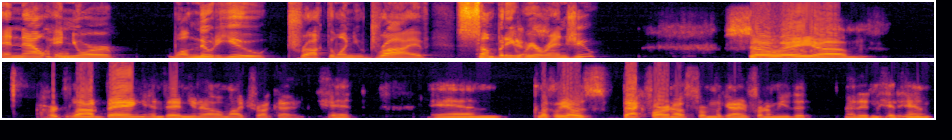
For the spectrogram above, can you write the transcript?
and now in your well new to you truck, the one you drive, somebody Yes. rear ends you. So a um, heard the loud bang, and then you know my truck got hit, and luckily I was back far enough from the guy in front of me that I didn't hit him.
